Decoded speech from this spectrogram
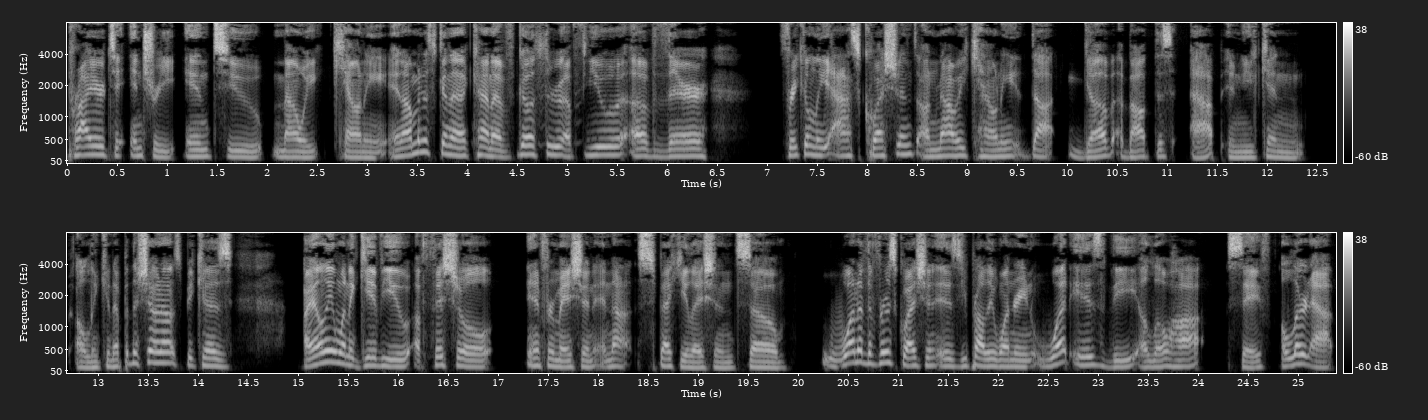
prior to entry into Maui County. And I'm just going to kind of go through a few of their frequently asked questions on mauicounty.gov about this app. And you can, I'll link it up in the show notes because I only want to give you official information and not speculation. So one of the first question is you're probably wondering, what is the Aloha Safe Alert app?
